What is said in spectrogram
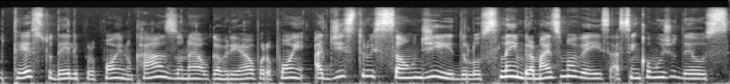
o texto dele propõe, no caso, né, o Gabriel propõe a destruição de ídolos. Lembra mais uma vez, assim como os judeus,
